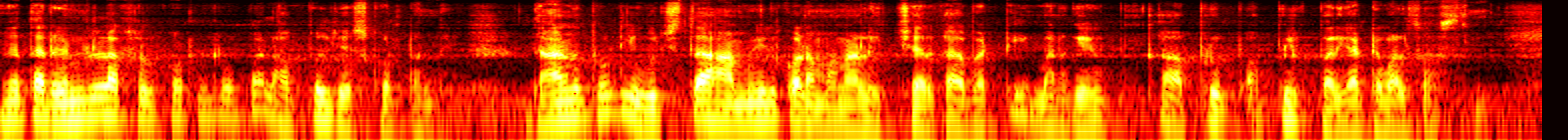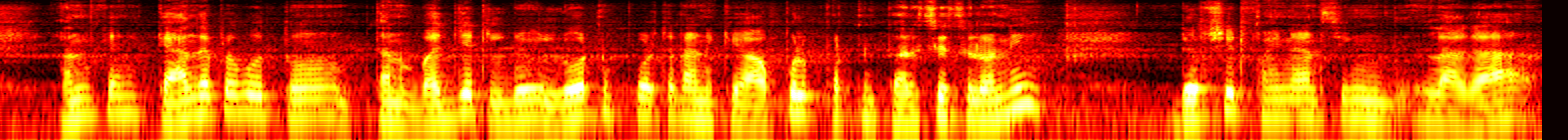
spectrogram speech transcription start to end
మిగతా రెండు లక్షల కోట్ల రూపాయలు అప్పులు చేసుకుంటుంది. దానితో ఈ ఉచిత హామీలు కూడా మనల్ని ఇచ్చారు కాబట్టి మనకి ఇంకా అప్పు అప్పులకి పరిగెట్టవలసి వస్తుంది. అందుకని కేంద్ర ప్రభుత్వం తన బడ్జెట్ లోటును పూడ్చడానికి అప్పులు పుట్టిన పరిస్థితిలోని డెఫిసిట్ ఫైనాన్సింగ్ లాగా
